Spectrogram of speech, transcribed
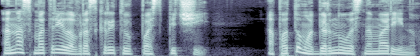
Она смотрела в раскрытую пасть печи, а потом обернулась на Марину.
